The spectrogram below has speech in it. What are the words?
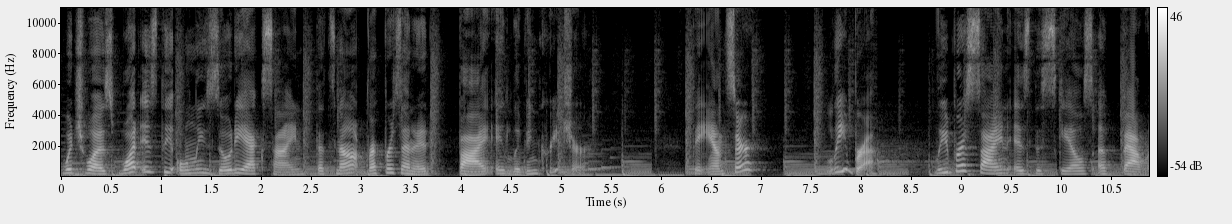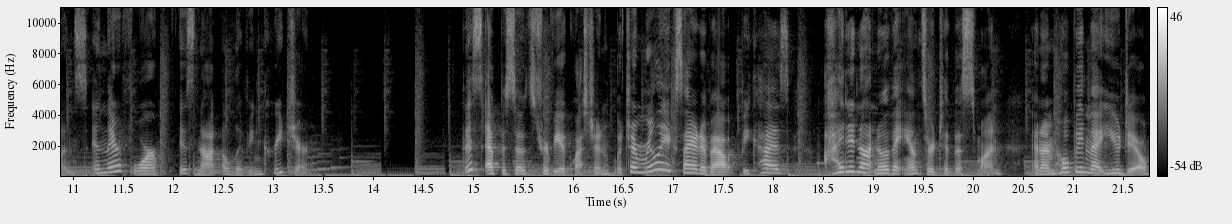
which was What is the only zodiac sign that's not represented by a living creature? The answer? Libra. Libra's sign is the scales of balance and therefore is not a living creature this episode's trivia question, which I'm really excited about because I did not know the answer to this one, and I'm hoping that you do.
